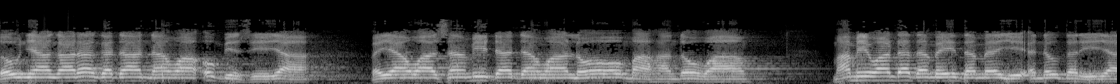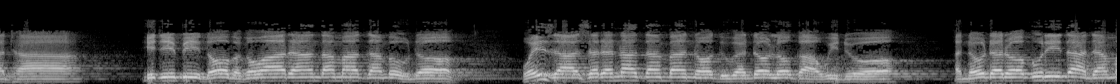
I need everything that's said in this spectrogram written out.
သုံးညာကာရကတာနံဝါဥပ္ပစ္စေယဘယဝါသံမိတတံဝါလောမဟံသောဝါမမေဝတတမိတမေယေအနုတရိယထာဣတိပိသောဘဂဝါရံသမ္မာသမ္ဗုဒ္ဓောဝိဇာစရဏတံပန္နောသူကတောလောကဝိတောအနုတရောပုရိသဓမ္မ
